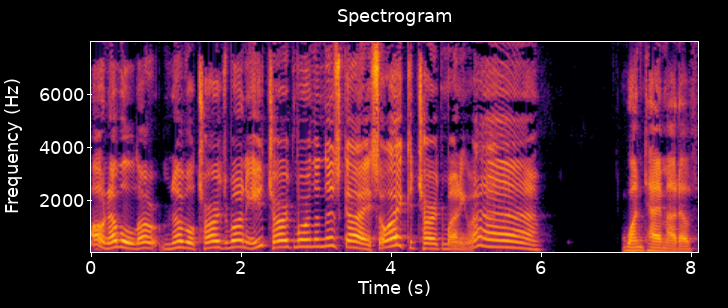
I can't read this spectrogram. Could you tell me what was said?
oh, Neville, Neville charged money. He charged more than this guy, so I could charge money. Ah. One time out of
